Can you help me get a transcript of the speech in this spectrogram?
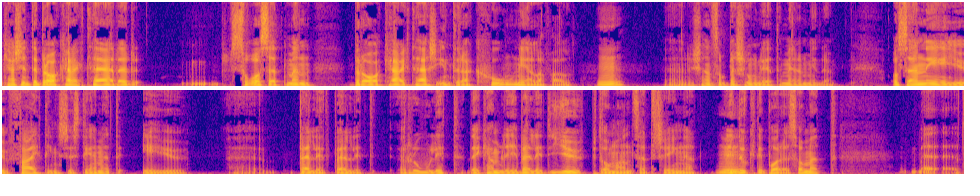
kanske inte bra karaktärer så sett, men bra karaktärsinteraktion i alla fall. Mm. Eh, Det känns som personligheter mer eller mindre. Och sen är ju fighting-systemet är ju eh, väldigt, väldigt roligt. Det kan bli väldigt djupt om man sätter sig in i att bli Mm. duktig på det. Som ett, ett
